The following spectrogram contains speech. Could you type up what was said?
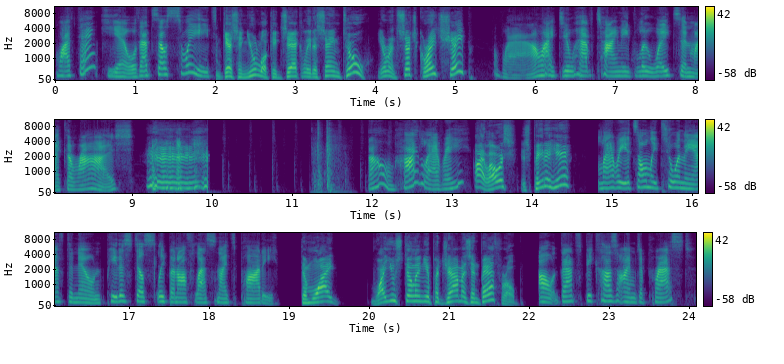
Why, thank you. That's so sweet. I'm guessing you look exactly the same, too. You're in such great shape. Well, I do have tiny blue weights in my garage. oh, hi, Larry. Hi, Lois. Is Peter here? Larry, it's only two in the afternoon. Peter's still sleeping off last night's party. Then why... why are you still in your pajamas and bathrobe? Oh, that's because I'm depressed?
